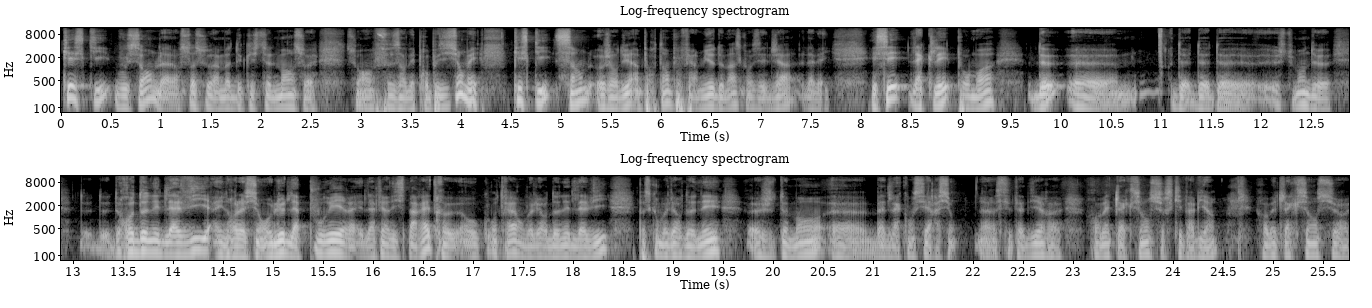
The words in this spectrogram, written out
Qu'est-ce qui vous semble, alors soit sous un mode de questionnement, soit, en faisant des propositions, mais qu'est-ce qui semble aujourd'hui important pour faire mieux demain ce qu'on faisait déjà la veille? Et c'est la clé pour moi de, euh, de, justement de, redonner de la vie à une relation. Au lieu de la pourrir et de la faire disparaître, au contraire, on va lui redonner de la vie parce qu'on va lui redonner justement ben, de la considération. C'est-à-dire remettre l'accent sur ce qui va bien, remettre l'accent sur...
